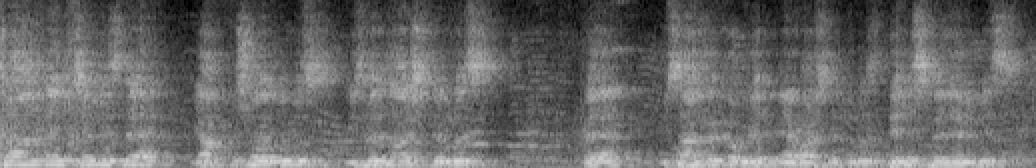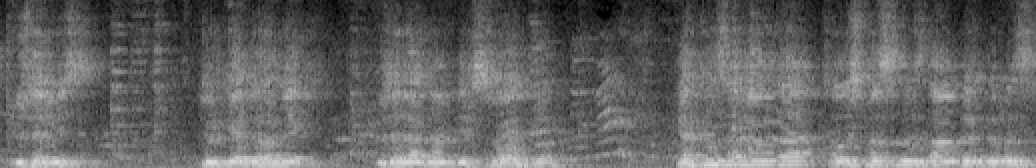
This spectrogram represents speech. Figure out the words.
Şu anda ilçemizde yapmış olduğumuz, hizmete açtığımız ve misafir kabul etmeye başladığımız deniz fenerimiz, müzemiz, Türkiye'de örnek müzelerden birisi oldu. Yakın zamanda çalışmasını hızlandırdığımız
